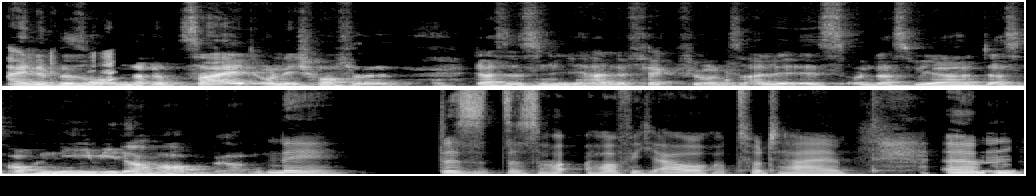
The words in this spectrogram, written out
eine besondere Zeit und ich hoffe, dass es ein Lerneffekt für uns alle ist und dass wir das auch nie wieder haben werden. Nee, das, das ho hoffe ich auch, total. Ähm,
